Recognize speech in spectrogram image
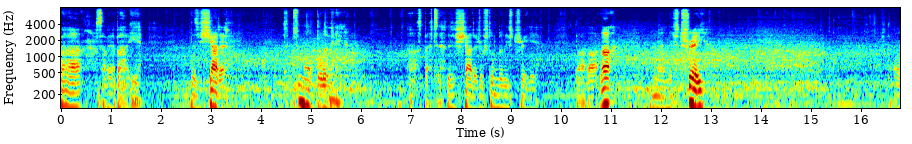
Let's have it about here. There's a shadow. It's got some more blue in it. Oh, that's better. There's a shadow just under this tree here. About like that. And then this tree. It's got a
